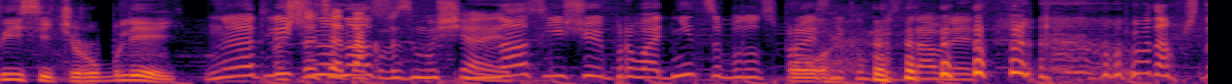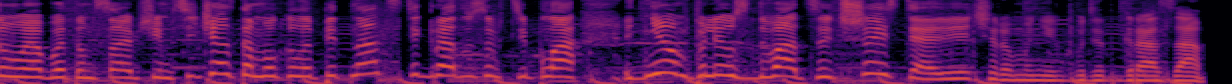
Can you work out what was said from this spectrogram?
тысяч рублей. Ну и А отлично, что тебя нас, так возмущает? нас еще и проводницы будут с праздником поздравлять. Потому что мы об этом сообщим. Сейчас там около 15 градусов тепла, днем плюс 26, а вечером у них будет гроза.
